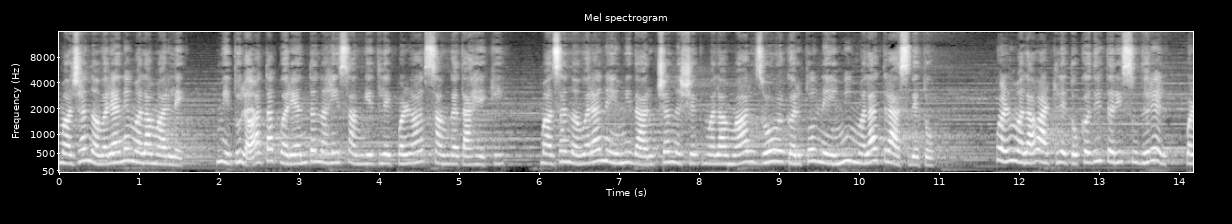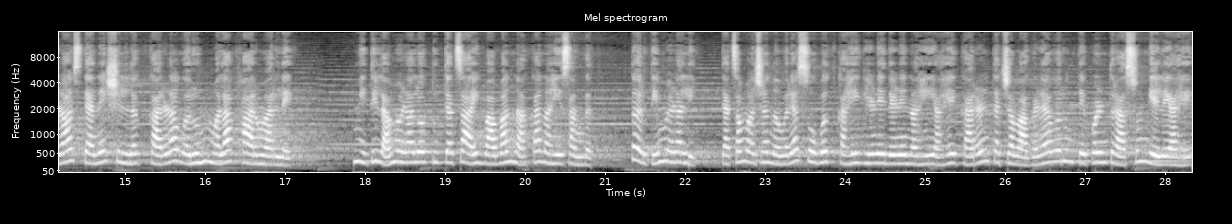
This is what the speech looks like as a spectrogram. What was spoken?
माझ्या नवऱ्याने मला मारले. मी तुला आतापर्यंत नाही सांगितले पण आज सांगत आहे की माझा नवरा नेहमी दारूच्या नशेत मला मार जोळ करतो नेहमी मला त्रास देतो. पण मला वाटले तो कधीतरी सुधरेल पण आज त्याने शिल्लक कारणावरून मला फार मारले. मी तिला म्हणालो तू त्याचा आई बाबांना का नाही सांगत. तर ती म्हणाली त्याचा माझ्या नवऱ्यासोबत काही घेणे देणे नाही आहे कारण त्याच्या वागण्यावरून ते पण त्रासून गेले आहे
